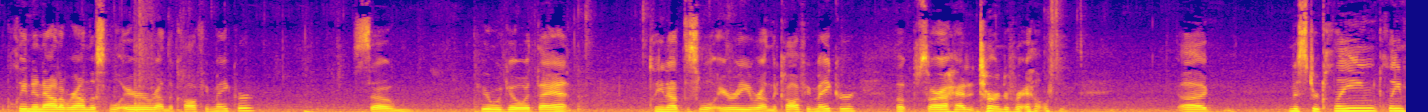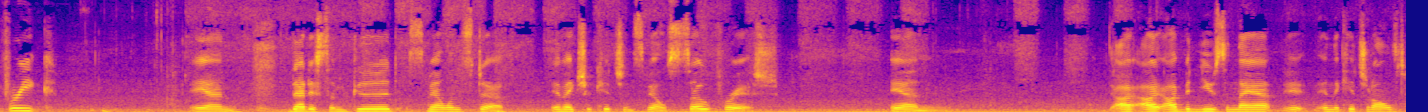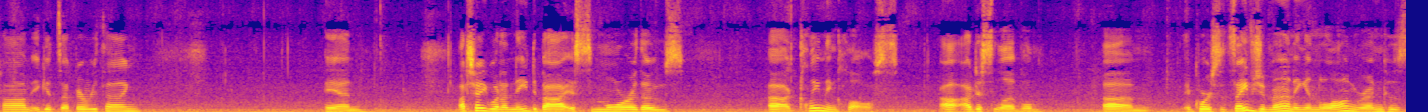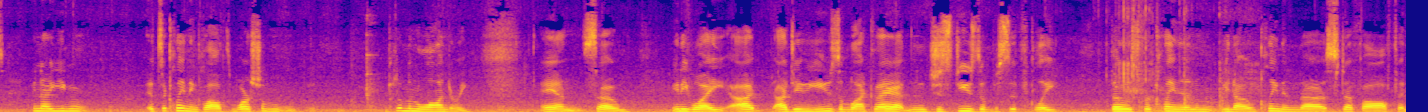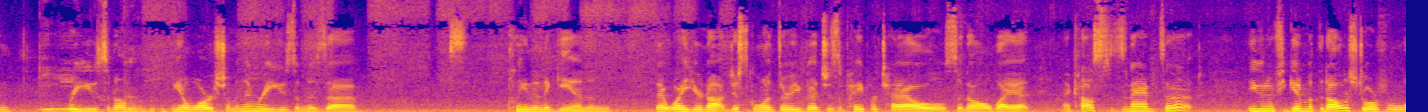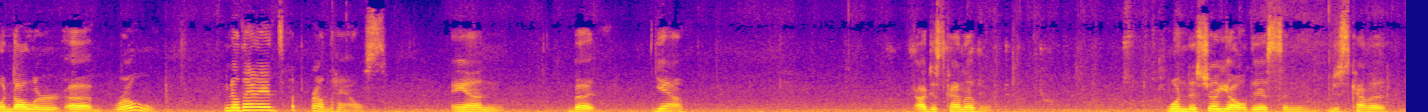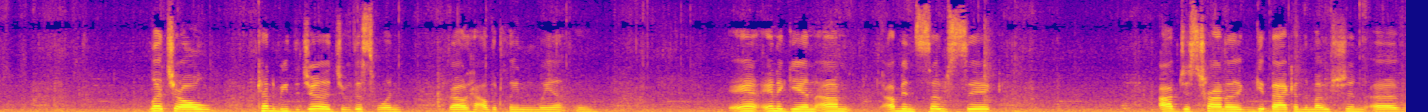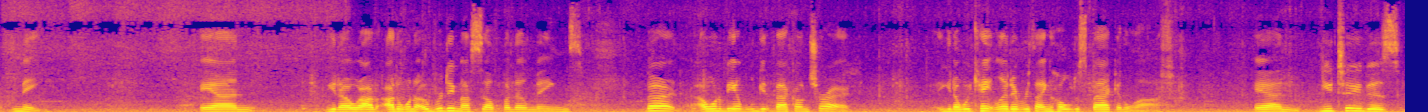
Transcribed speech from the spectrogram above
cleaning out around this little area around the coffee maker. So here we go with that. Clean out this little area around the coffee maker. Oh, sorry, I had it turned around. Uh, Mr. Clean, Clean Freak. And that is some good smelling stuff. It makes your kitchen smell so fresh. And I, I, I've been using that in the kitchen all the time. It gets up everything. And I'll tell you what I need to buy is some more of those uh, cleaning cloths. I, I just love them. Um, of course, it saves you money in the long run because, you know, you can, it's a cleaning cloth. Wash them, put them in the laundry. And so, anyway, I, I do use them like that and just use them specifically those for cleaning, them. you know, cleaning uh, stuff off and reusing them, you know, wash them and then reuse them as uh, cleaning again. And that way you're not just going through bunches of paper towels and all that. That cost us and adds up. Even if you get them at the dollar store for one dollar uh, roll, you know that adds up around the house. And, but, yeah, I just kind of wanted to show y'all this and just kind of let y'all kind of be the judge of this one about how the cleaning went and and, and again I'm I've been so sick I'm just trying to get back in the motion of me and you know I, I don't want to overdo myself by no means but I want to be able to get back on track you know we can't let everything hold us back in life and YouTube is,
